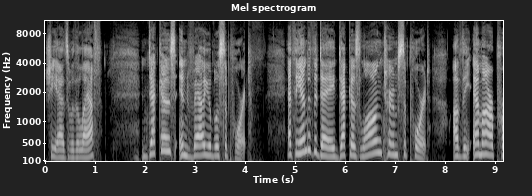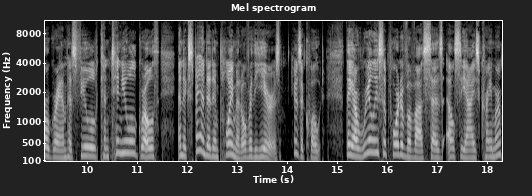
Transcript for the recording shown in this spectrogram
she adds with a laugh. DECA's invaluable support. At the end of the day, DECA's long term support of the MR program has fueled continual growth and expanded employment over the years. Here's a quote They are really supportive of us, says LCI's Kramer.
